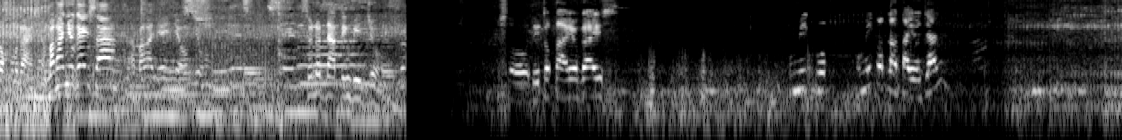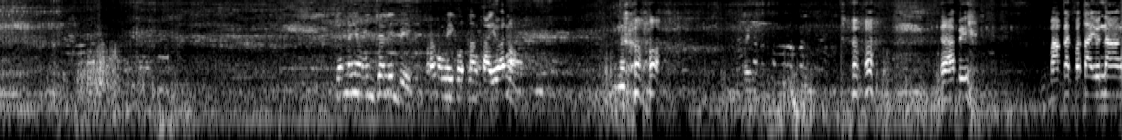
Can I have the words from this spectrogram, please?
lock muna. Abangan nyo guys ha abangan nyo yung, yung sunod nating video. So dito tayo guys. Umikot. Umikot lang tayo dyan Diyan na yung Jollibee. Parang umikot lang tayo, ano? Grabe. Bakit pa tayo ng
